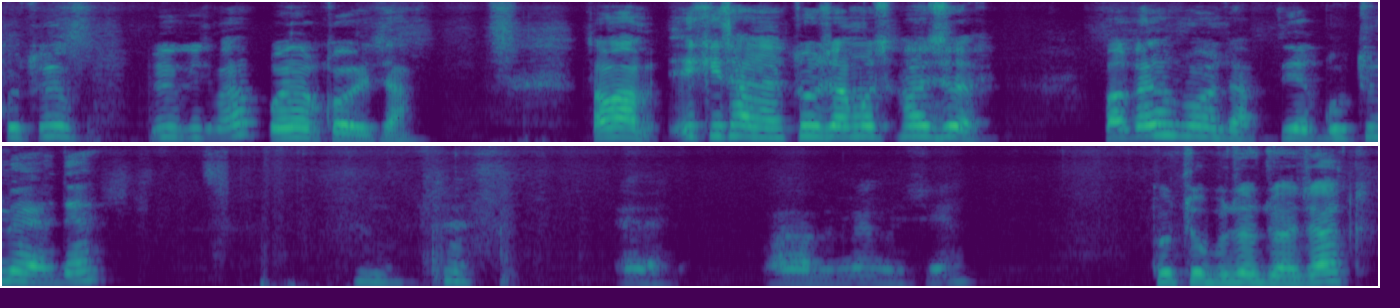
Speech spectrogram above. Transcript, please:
kutuyu büyük ihtimal buraya koyacağım. Tamam iki tane tuzağımız hazır. Bakalım ne olacak diye kutu nerede? evet. Alabilmem için kutu burada duracak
